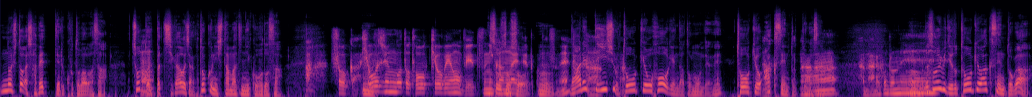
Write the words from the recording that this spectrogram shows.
の人が喋ってる言葉はさ、ちょっとやっぱ違うじゃん。特に下町に行くほどさ。そうか、うん標準語と東京弁を別に考。えてってことですね。あれって一種のと東京方言だと思うんだよね。東京アクセントっていうかさ。あなるほどうんそういう意味で言うと東京アクセントが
